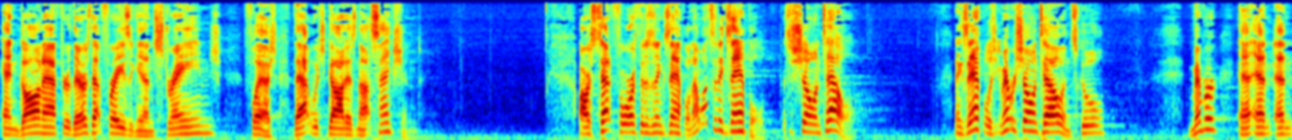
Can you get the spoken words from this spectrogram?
and gone after, there's that phrase again, strange flesh, that which God has not sanctioned, are set forth as an example. Now, what's an example? It's a show and tell. An example is you remember show and tell in school? Remember? And, and,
